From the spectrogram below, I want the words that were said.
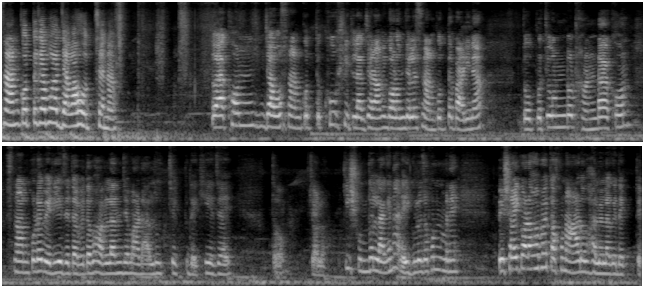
স্নান করতে যাব আর যাওয়া হচ্ছে না। তো এখন যাব স্নান করতে, খুব শীত লাগছে আর আমি গরম জলে স্নান করতে পারি না। তো প্রচণ্ড ঠান্ডা এখন, স্নান করে বেরিয়ে যেতে হবে। তো ভাবলাম যে মা ডাল ধুচ্ছে, একটু দেখিয়ে যায় তো চলো, কি সুন্দর লাগে না? আর এইগুলো যখন মানে পেশাই করা হবে তখন আরও ভালো লাগে দেখতে।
